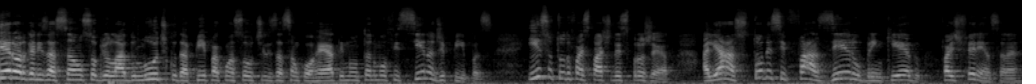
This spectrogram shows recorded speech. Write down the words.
ter organização sobre o lado lúdico da pipa com a sua utilização correta e montando uma oficina de pipas. Isso tudo faz parte desse projeto. Aliás, todo esse fazer o brinquedo faz diferença, né?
